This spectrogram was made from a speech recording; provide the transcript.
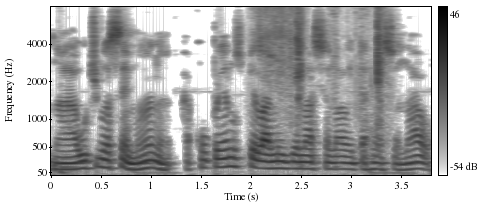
Na última semana, acompanhamos pela mídia nacional e internacional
